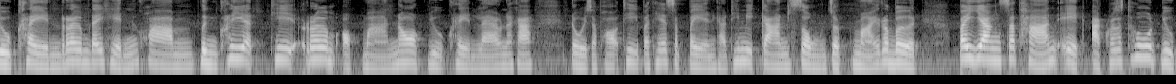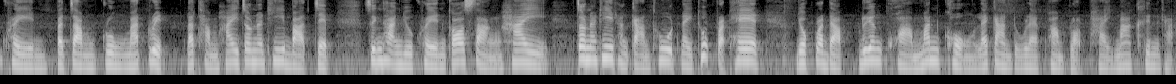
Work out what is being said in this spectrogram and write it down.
ยูเครนเริ่มได้เห็นความตึงเครียดที่เริ่มออกมานอกยูเครนแล้วนะคะ โดยเฉพาะที่ประเทศสเปนค่ะที่มีการส่งจดหมายระเบิด ไปยังสถานเอกอัครราชทูตยูเครน ประจำกรุงมาดริดและทำให้เจ้าหน้าที่บาดเจ็บ ซึ่งทางยูเครนก็สั่งให้เจ้าหน้าที่ทางการทูตในทุกประเทศ ยกระดับเรื่องความมั่นคง และการดูแลความปลอดภัยมากขึ้นค่ะ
